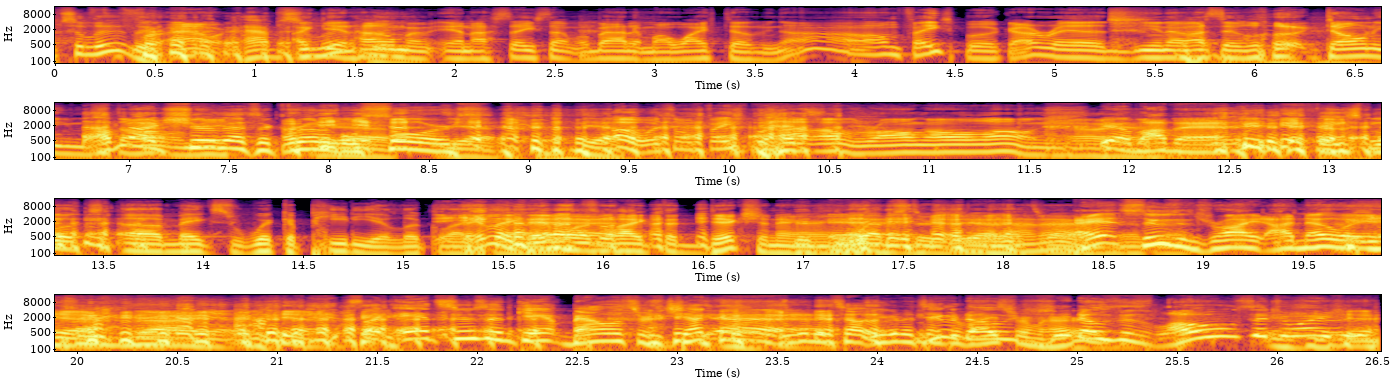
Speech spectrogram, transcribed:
Absolutely. for hours. absolutely. I get home and, and I say something about it. My wife tells me, "No, on Facebook, I read." You know, I said, "Look, don't even." I'm not sure me." that's a credible Yeah. source. Yeah. yeah. Oh, it's on Facebook. I, I was wrong all along. yeah, my bad. Facebook uh, makes Wikipedia look like It like, uh, was like the dictionary. The Webster's, yeah, I that's right. Aunt Susan's right. I know Aunt Yeah. Susan's right. yeah. It's like Aunt Susan can't balance her checkbook. Yeah. You're gonna tell. You're gonna take You advice know, from her. she knows this loan situation.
